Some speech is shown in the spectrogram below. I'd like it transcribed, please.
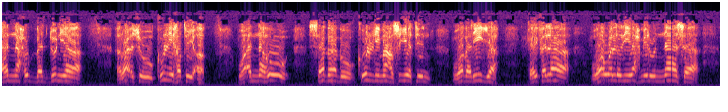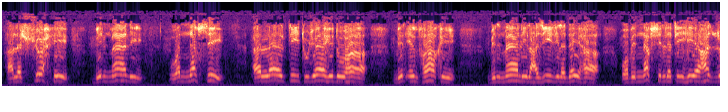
أن حب الدنيا رأس كل خطيئة وأنه سبب كل معصية وبلية. كيف لا؟ وهو الذي يحمل الناس على الشح بالمال والنفس التي تجاهدها بالإنفاق بالمال العزيز لديها وبالنفس التي هي عز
